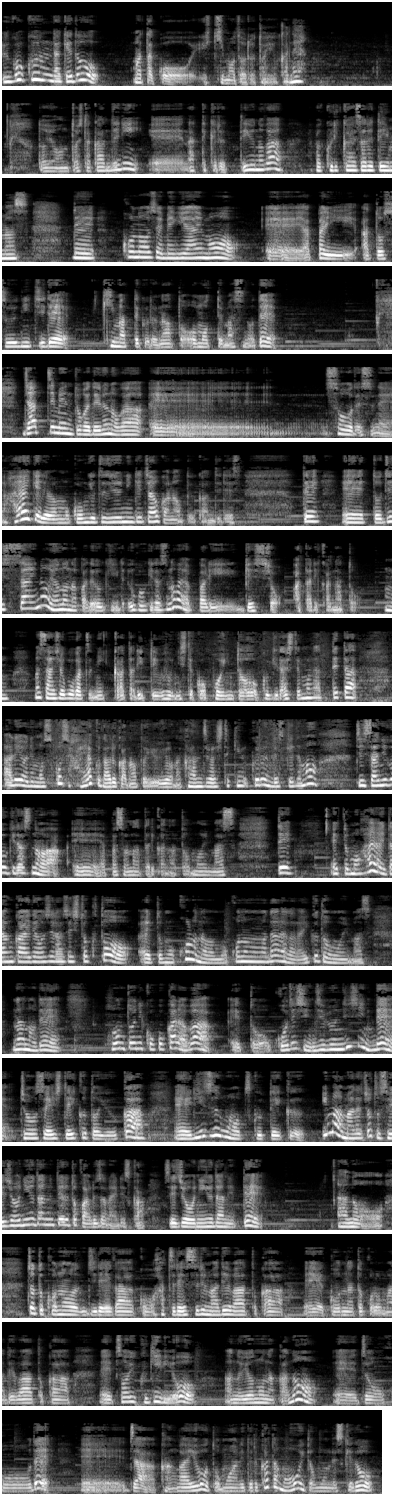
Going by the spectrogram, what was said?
動くんだけど、またこう、引き戻るというかね、ドヨーンとした感じに、えー、なってくるっていうのが、やっぱ繰り返されています。で、このせめぎ合いも、えー、やっぱりあと数日で決まってくるなと思ってますので、ジャッジメントが出るのが、えー、そうですね。早ければもう今月中に出ちゃうかなという感じです。で、えっ、と、実際の世の中で動き動き出すのがやっぱり月初あたりかなと。うん。まあ、最初5月3日あたりっていう風にしてこうポイントを区切らしてもらってた、あれよりも少し早くなるかなというような感じはしてくるんですけども、実際に動き出すのは、えー、やっぱそのあたりかなと思います。で、えっと、もう早い段階でお知らせしとくと、えっと、もうコロナはもうこのままダラダラ行くと思います。なので、本当にここからは、えっと、ご自身、自分自身で調整していくというか、えー、リズムを作っていく。今はまだちょっと正常に委ねてるとこあるじゃないですか。正常に委ねて、あの、ちょっとこの事例がこう発令するまではとか、えー、こんなところまではとか、えー、そういう区切りを、あの世の中の、えー、情報で、えー、じゃあ考えようと思われてる方も多いと思うんですけど、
